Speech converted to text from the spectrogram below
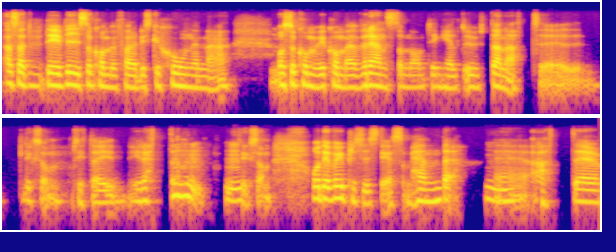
alltså att det är vi som kommer föra diskussionerna Mm. och så kommer vi komma överens om någonting helt utan att eh, liksom sitta i, i rätten. Mhm. Mm. Liksom. Och det var ju precis det som hände. Mm. Eh, att eh,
